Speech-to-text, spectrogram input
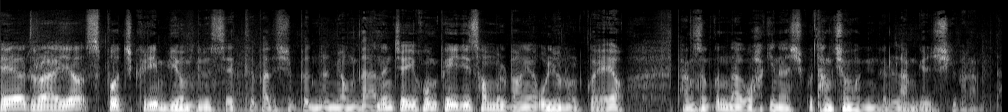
헤어 드라이어, 스포츠 크림, 미용 비누 세트 받으실 분들 명단은 저희 홈페이지 선물방에 올려놓을 거예요. 방송 끝나고 확인하시고 당첨 확인글을 남겨주시기 바랍니다.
